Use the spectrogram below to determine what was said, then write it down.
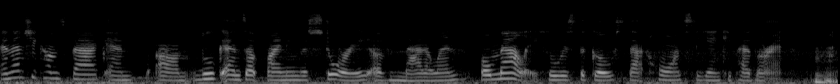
and then she comes back, and um, Luke ends up finding the story of Madeline O'Malley, who is the ghost that haunts the Yankee Peddler Inn. Mhm.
